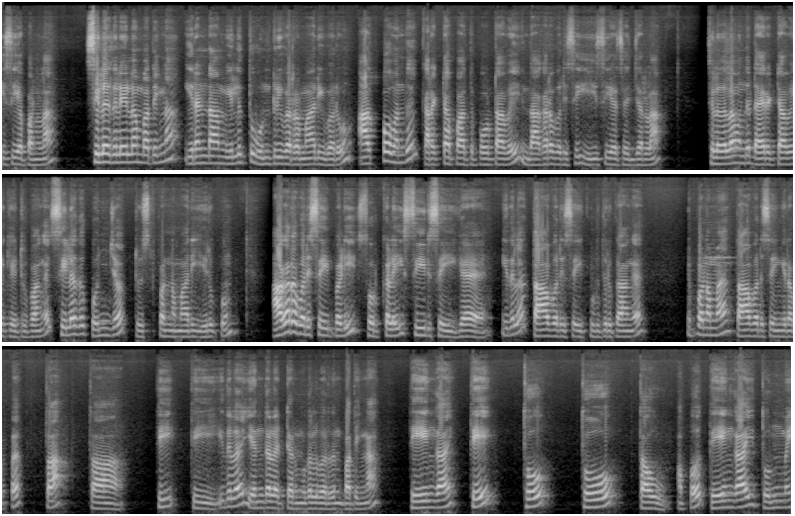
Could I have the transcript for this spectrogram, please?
ஈஸியாக பண்ணலாம். சில இதுலலாம் பார்த்திங்கன்னா இரண்டாம் எழுத்து ஒன்றி வர்ற மாதிரி வரும். அப்போ வந்து கரெக்டாக பார்த்து போட்டாவே இந்த அகர வரிசை ஈஸியாக செஞ்சிடலாம். சிலதெல்லாம் வந்து டைரெக்டாகவே கேட்டிருப்பாங்க. சிலது கொஞ்சம் ட்விஸ்ட் பண்ண மாதிரி இருக்கும். அகர வரிசைப்படி சொற்களை சீர் செய்க. இதில் தா வரிசை கொடுத்துருக்காங்க. இப்போ நம்ம தா வரிசைங்கிறப்ப தா தா தி தி. இதில் எந்த லெட்டர் முதல் வருதுன்னு பார்த்தீங்கன்னா தேங்காய் தே தோ தோ தௌ அப்போ தேங்காய் தொன்மை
